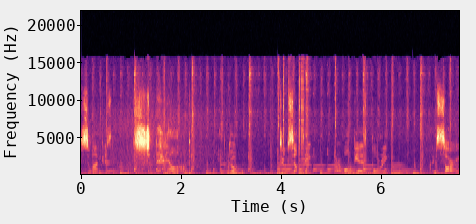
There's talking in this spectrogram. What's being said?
So I'm gonna shut the hell up and go do something where I won't be as boring. I'm sorry.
